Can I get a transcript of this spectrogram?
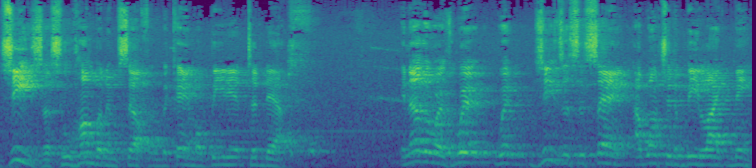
Jesus, who humbled himself and became obedient to death. In other words, we're, we're, Jesus is saying, I want you to be like me.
